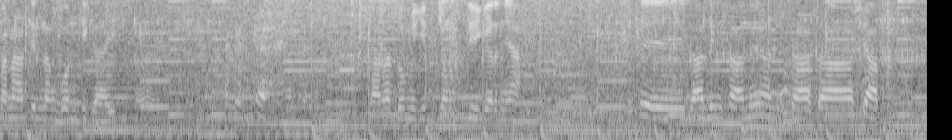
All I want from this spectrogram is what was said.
pa natin ng konti guys para dumikit yung sticker nya kasi galing sana ano yan sa, sa shop.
